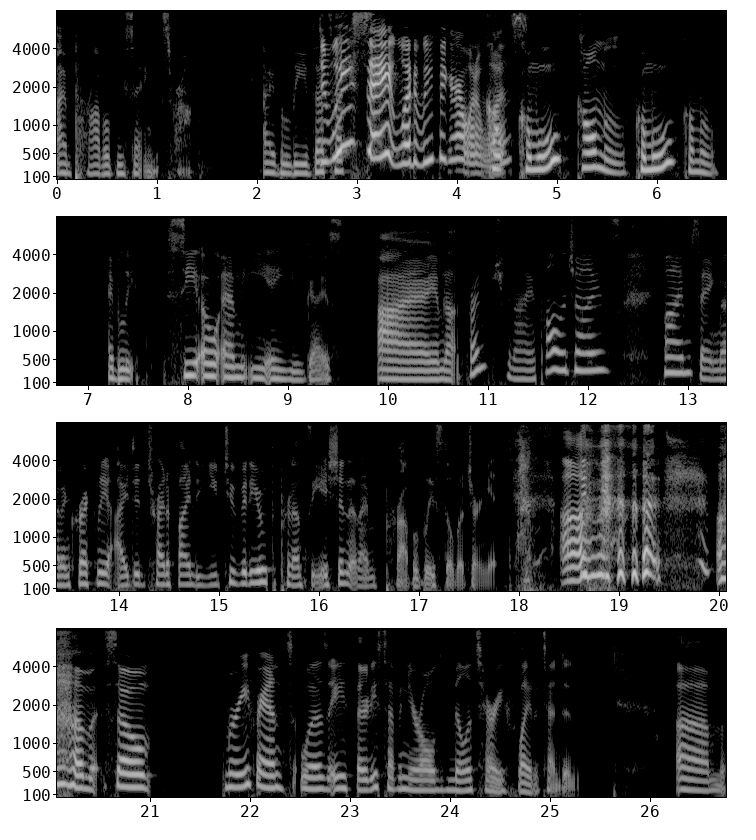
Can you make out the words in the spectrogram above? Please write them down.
I'm probably saying this wrong. I believe that's did we say what did we figure out what it was? Camus? Komu. Camus? Komu. I believe. C O M E A U, guys. I am not French, and I apologize if I'm saying that incorrectly. I did try to find a YouTube video with the pronunciation, and I'm probably still butchering it. um, um, so, Marie France was a 37 year old military flight attendant. Um,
